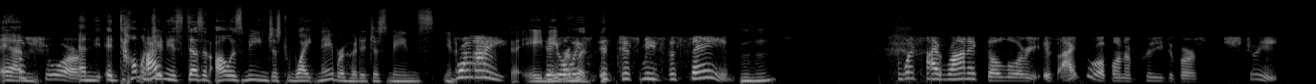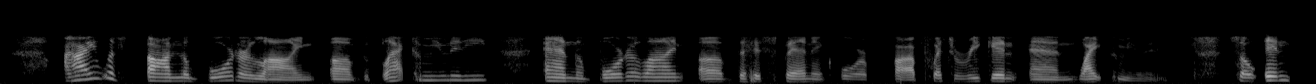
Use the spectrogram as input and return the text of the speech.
and For sure. and it, homogeneous I, doesn't always mean just white neighborhood. It just means you know right a it neighborhood. Always, it just means the same. Mm-hmm. What's ironic though, Laurie, is I grew up on a pretty diverse street. I was on the borderline of the black community and the borderline of the Hispanic or uh, Puerto Rican and white community. So in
